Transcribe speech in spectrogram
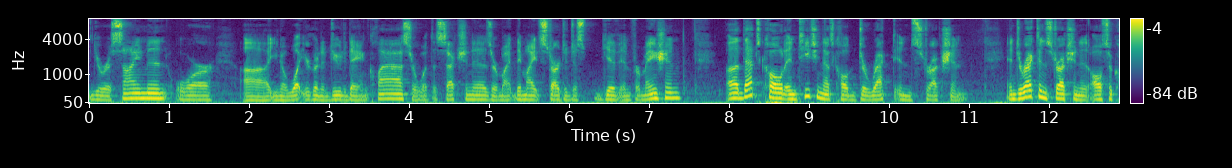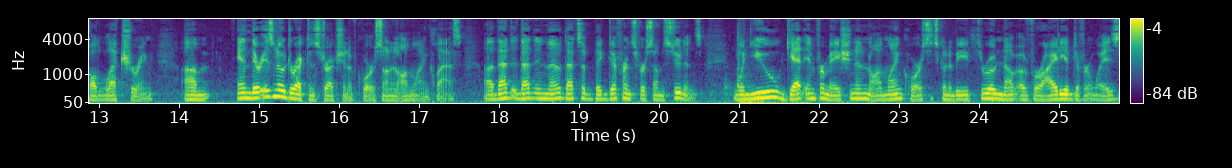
your assignment or uh, you know what you're going to do today in class or what the section is or might, they might start to just give information uh, that's called in teaching that's called direct instruction and direct instruction is also called lecturing um, and there is no direct instruction, of course, on an online class. Uh, that that you know, that's a big difference for some students. when you get information in an online course, it's going to be through a, no- a variety of different ways,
